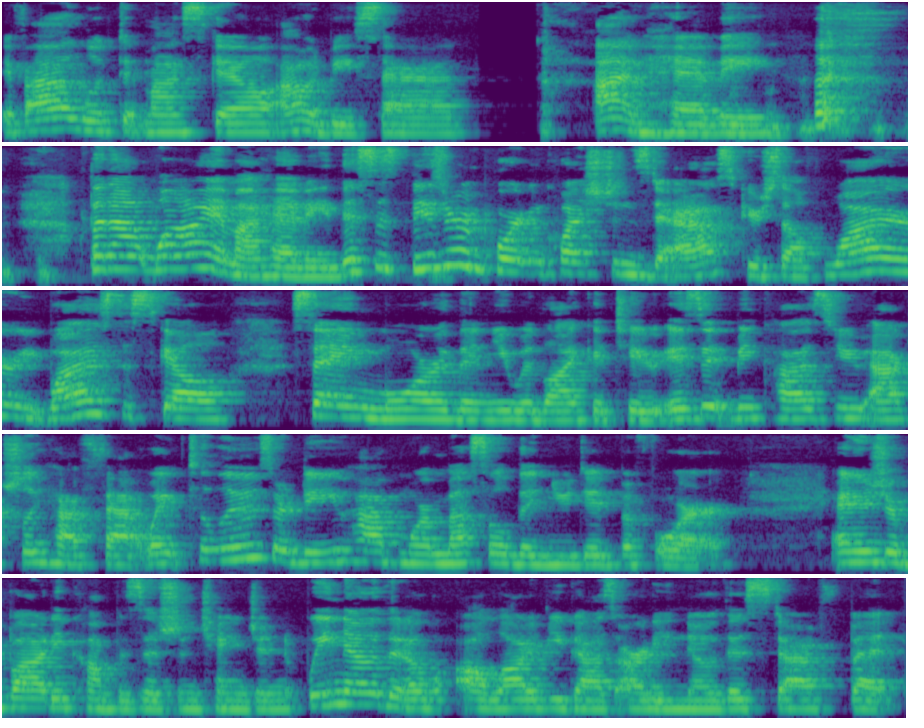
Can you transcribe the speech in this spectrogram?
if I looked at my scale, I would be sad. I'm heavy. but I, why am I heavy? This is these are important questions to ask yourself. Why are you, why is the scale saying more than you would like it to? Is it because you actually have fat weight to lose or do you have more muscle than you did before? And is your body composition changing? We know that a, a lot of you guys already know this stuff, but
